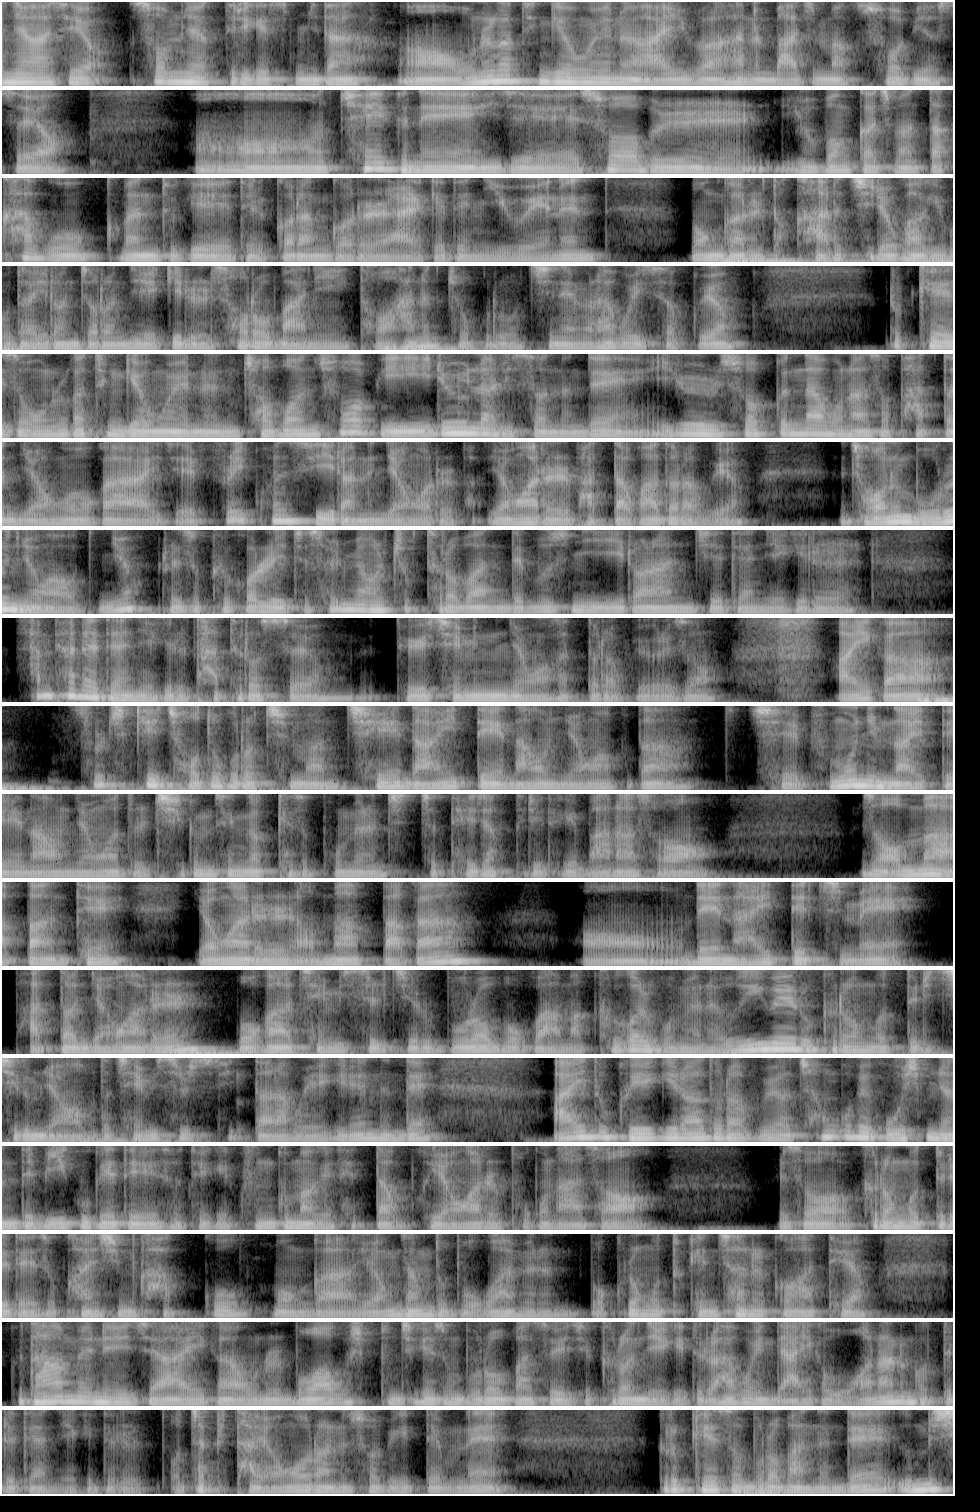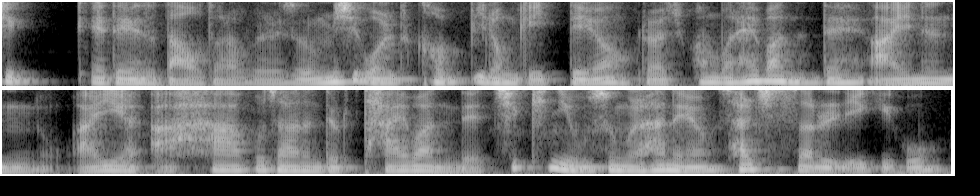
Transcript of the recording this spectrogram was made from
안녕하세요. 수업 요약 드리겠습니다. 어, 오늘 같은 경우에는 아이와 하는 마지막 수업이었어요. 어, 최근에 이제 수업을 요번까지만 딱 하고 그만두게 될 거란 거를 알게 된 이후에는 뭔가를 더 가르치려고 하기보다 이런저런 얘기를 서로 많이 더 하는 쪽으로 진행을 하고 있었고요. 그렇게 해서 오늘 같은 경우에는 저번 수업이 일요일 날 있었는데 일요일 수업 끝나고 나서 봤던 영어가 이제 frequency라는 영어를 영화를 봤다고 하더라고요. 저는 모르는 영화거든요. 그래서 그거를 이제 설명을 쭉 들어봤는데 무슨 일이 일어나는지에 대한 얘기를 한 편에 대한 얘기를 다 들었어요. 되게 재밌는 영화 같더라고요. 그래서 아이가 솔직히 저도 그렇지만 제 나이대에 나온 영화보다 제 부모님 나이대에 나온 영화들 지금 생각해서 보면 진짜 대작들이 되게 많아서 그래서 엄마 아빠한테 영화를 엄마 아빠가 어, 내 나이대쯤에 봤던 영화를 뭐가 재밌을지를 물어보고 아마 그걸 보면 의외로 그런 것들이 지금 영화보다 재밌을 수도 있다라고 얘기를 했는데 아이도 그 얘기를 하더라고요. 1950년대 미국에 대해서 되게 궁금하게 됐다고 그 영화를 보고 나서 그래서 그런 것들에 대해서 관심 갖고 뭔가 영상도 보고 하면은 뭐 그런 것도 괜찮을 것 같아요. 그 다음에는 이제 아이가 오늘 뭐 하고 싶은지 계속 물어봐서 이제 그런 얘기들을 하고 있는데 아이가 원하는 것들에 대한 얘기들을 어차피 다 영어로 하는 수업이기 때문에 그렇게 해서 물어봤는데 음식 에 대해서 나오더라고요. 그래서 음식 월드컵 이런 게 있대요. 그래가지고 한번 해봤는데 아이는 아이 하고자 하는 대로 다 해봤는데 치킨이 우승을 하네요. 살치살을 이기고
